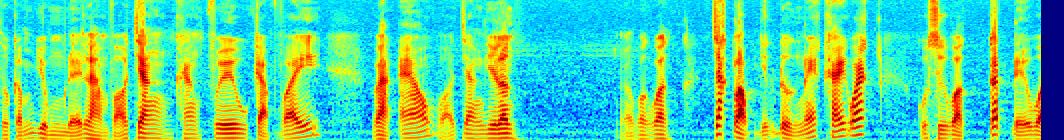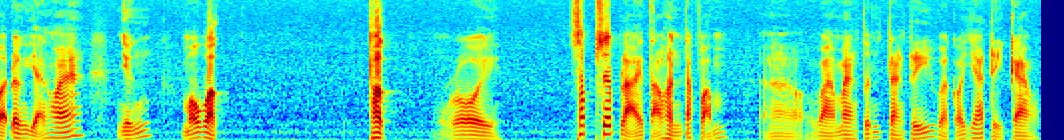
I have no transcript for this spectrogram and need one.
Thổ cẩm dùng để làm vỏ chăn khăn phiêu cặp váy vạt áo vỏ chăn dây lưng. À, vân vân. Chắc lọc những đường nét khái quát của sự vật cách điệu và đơn giản hóa những mẫu vật thật rồi sắp xếp lại tạo hình tác phẩm à, và mang tính trang trí và có giá trị cao.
